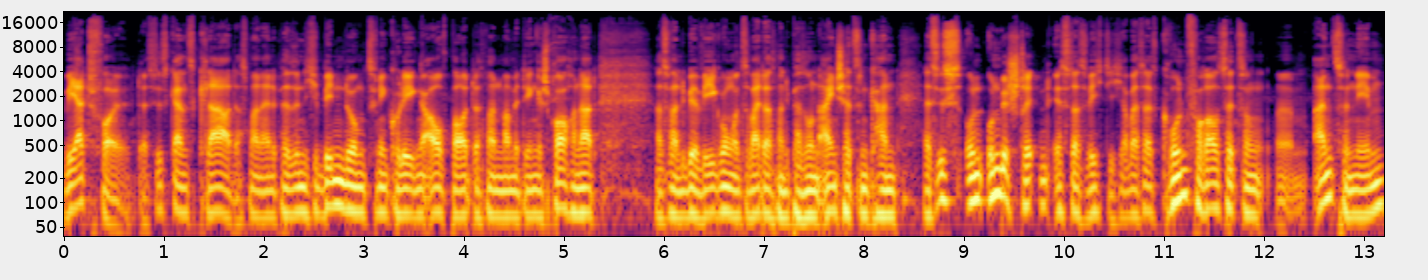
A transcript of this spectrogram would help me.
wertvoll. Das ist ganz klar, dass man eine persönliche Bindung zu den Kollegen aufbaut, dass man mal mit denen gesprochen hat, dass man die Bewegung und so weiter, dass man die Person einschätzen kann. Es ist un, unbestritten ist das wichtig, aber es als Grundvoraussetzung ähm, anzunehmen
